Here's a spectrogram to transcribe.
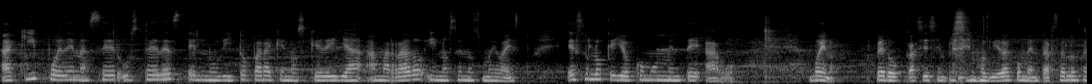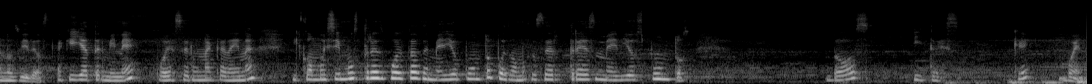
Aquí pueden hacer ustedes el nudito para que nos quede ya amarrado y no se nos mueva esto. Eso es lo que yo comúnmente hago. Bueno, pero casi siempre se me olvida comentárselos en los videos. Aquí ya terminé, voy a hacer una cadena y como hicimos tres vueltas de medio punto, pues vamos a hacer tres medios puntos. Dos y tres. ¿Ok? Bueno,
